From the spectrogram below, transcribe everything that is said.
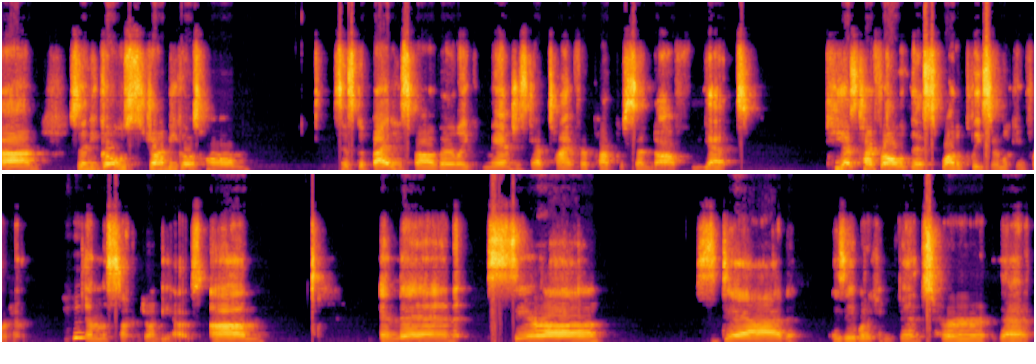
Um, so then he goes, John B goes home, says goodbye to his father, like manages to have time for a proper send off, yet he has time for all of this while the police are looking for him. and the son John B has. Um, and then Sarah's dad is able to convince her that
